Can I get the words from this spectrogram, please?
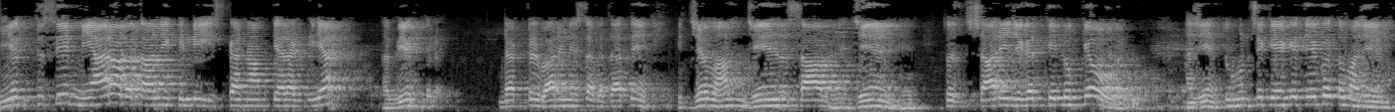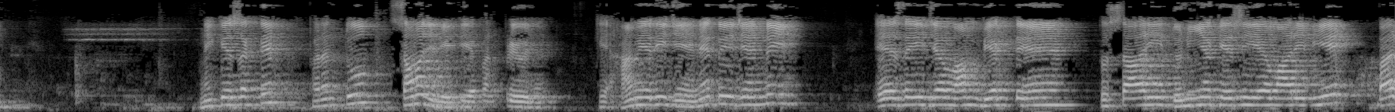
व्यक्त से न्यारा बताने के लिए इसका नाम क्या रख दिया? अव्यक्त डॉक्टर भारी ऐसा बताते हैं कि जब हम जैन साहब हैं, जैन हैं तो सारे जगत के लोग क्या हो गए? अजय, तुम उनसे कह के देखो तुम अजय। हो नहीं कह सकते, परंतु समझ लेती अपन प्रयोजन कि हम यदि जैन है तो ये जैन नहीं। ऐसे ही जब हम व्यक्त हैं तो सारी दुनिया कैसी है हमारे लिए? पर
